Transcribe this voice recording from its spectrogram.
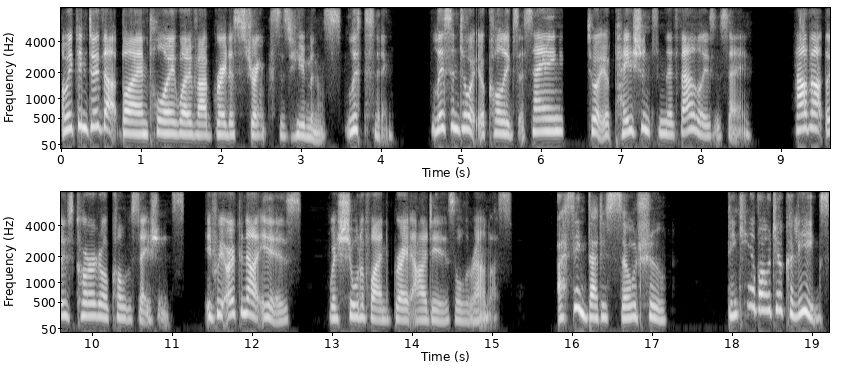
And we can do that by employing one of our greatest strengths as humans listening. Listen to what your colleagues are saying, to what your patients and their families are saying. How about those corridor conversations? If we open our ears, we're sure to find great ideas all around us. I think that is so true thinking about your colleagues,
